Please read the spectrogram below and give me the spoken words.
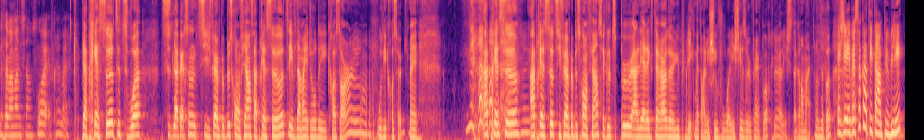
Mais ça a vraiment du sens. Ouais, vraiment. Puis après ça, tu sais, tu vois, tu- la personne, tu lui fais un peu plus confiance après ça. Tu sais, évidemment, il y a toujours des crosseurs là, ou des crosseuses, mais Après ça, après ça, tu fais un peu plus confiance. Fait que là, tu peux aller à l'extérieur d'un lieu public. Mettons, aller chez vous, aller chez eux, peu importe, là, aller chez ta grand-mère, je ne sais pas. J'ai l'impression que quand t'es en public,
